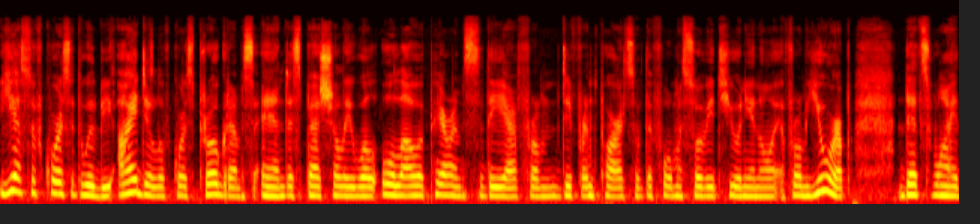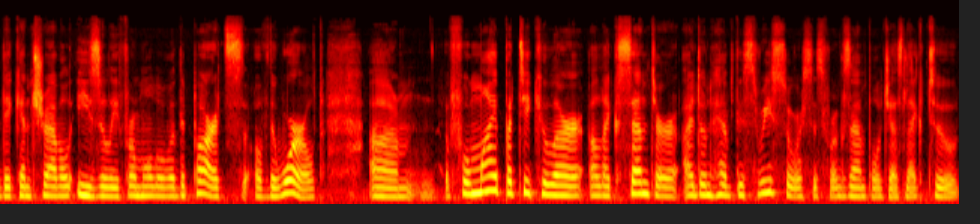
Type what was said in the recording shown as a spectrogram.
Yes, of course, it will be ideal, of course, programs, and especially, well, all our parents, they are from different parts of the former Soviet Union or from Europe. That's why they can travel easily from all over the parts of the world. Um, for my particular, uh, like, center, I don't have these resources, for example, just like to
